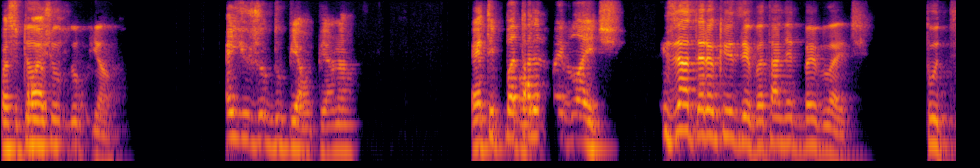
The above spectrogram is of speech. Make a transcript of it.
Para Então o jogo do peão. Aí o jogo do peão, o peão não. É tipo batalha de Beyblades. Exato, era o que eu ia dizer, Batalha de Beyblades. Puto,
